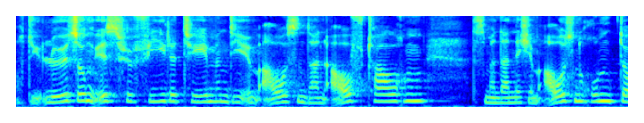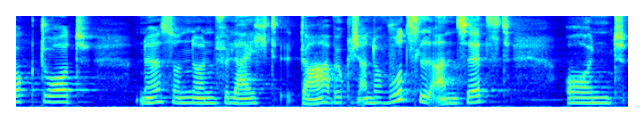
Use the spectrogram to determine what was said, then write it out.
auch die Lösung ist für viele Themen, die im Außen dann auftauchen, dass man dann nicht im Außen rumdoktort, ne, sondern vielleicht da wirklich an der Wurzel ansetzt. Und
